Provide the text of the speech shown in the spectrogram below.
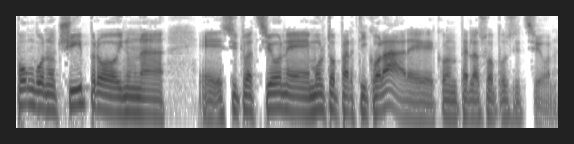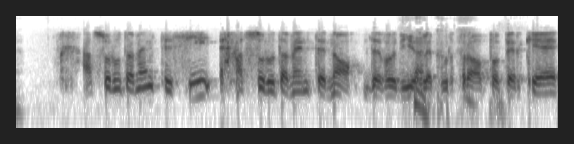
pongono Cipro in una situazione molto particolare con, per la sua posizione. Assolutamente sì, assolutamente no, devo dirle ecco. purtroppo, perché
